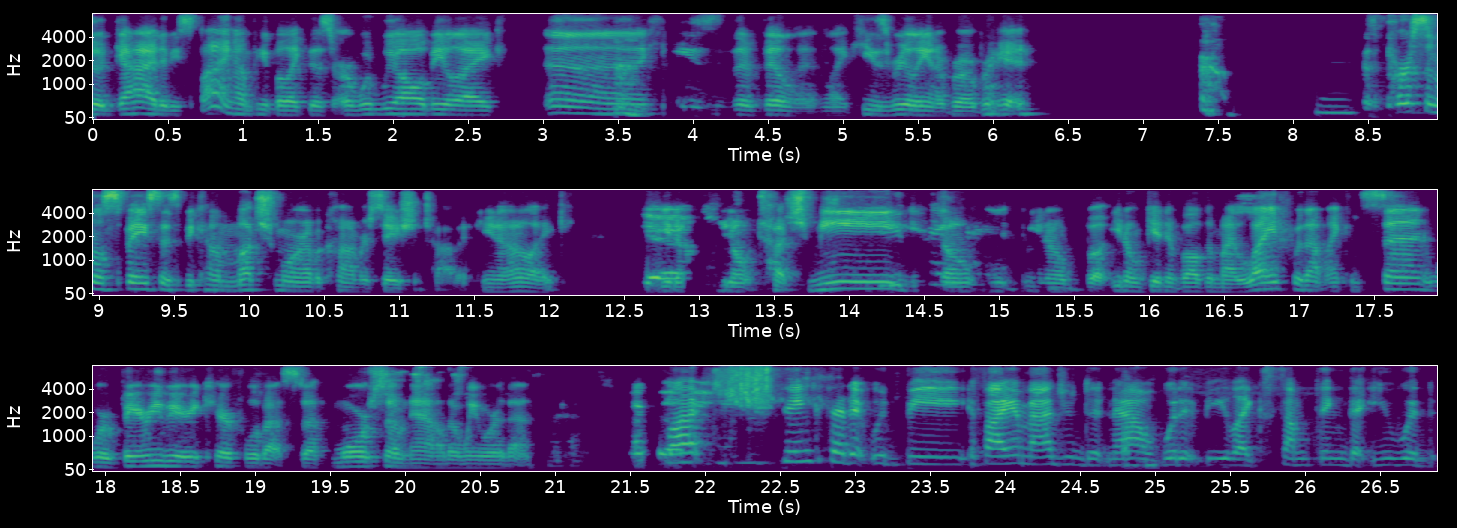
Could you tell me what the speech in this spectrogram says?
good guy to be spying on people like this, or would we all be like, uh, he's the villain, like he's really inappropriate? Because personal space has become much more of a conversation topic, you know, like Yeah. you don't you don't touch me you you don't you know but you don't get involved in my life without my consent we're very very careful about stuff more so now than we were then. But do you think that it would be, if I imagined it now, would it be like something that you would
